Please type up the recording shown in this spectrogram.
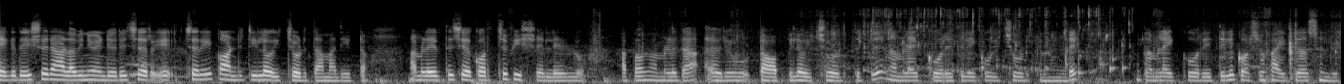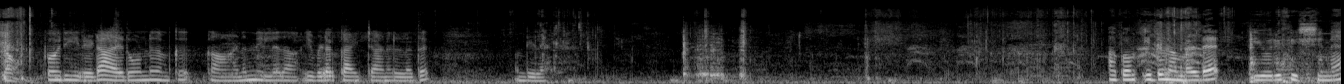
ഏകദേശം ഒരു അളവിന് വേണ്ടി ഒരു ചെറിയ ചെറിയ ക്വാണ്ടിറ്റിയിൽ ഒഴിച്ചു കൊടുത്താൽ മതി കേട്ടോ നമ്മളെടുത്ത് കുറച്ച് ഫിഷ് അല്ലേ ഉള്ളൂ. അപ്പം നമ്മളിതാ ഒരു ടോപ്പിൽ ഒഴിച്ചു കൊടുത്തിട്ട് നമ്മൾ എക്കോറിയത്തിലേക്ക് ഒഴിച്ചു കൊടുക്കുന്നുണ്ട്. അപ്പം നമ്മൾ എക്കോറിയത്തിൽ കുറച്ച് ഫൈറ്റേഴ്സ് ഉണ്ട് കേട്ടോ ഇപ്പോൾ ഒരു ഇരിട ആയതുകൊണ്ട് നമുക്ക് കാണുന്നില്ലതാ ഇവിടെ ഒക്കെ ആയിട്ടാണുള്ളത്. ഉണ്ടല്ലേ? അപ്പം ഇത് നമ്മളുടെ ഈ ഒരു ഫിഷിനെ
